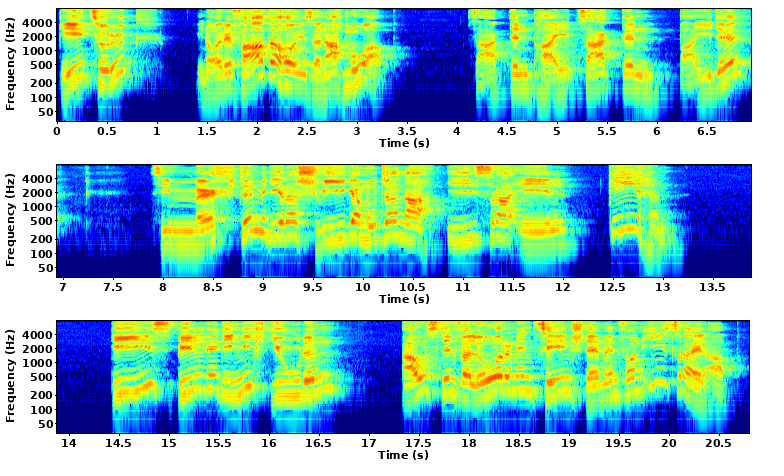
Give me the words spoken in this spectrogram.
geht zurück in eure Vaterhäuser nach Moab sagten, sagten beide, sie möchten mit ihrer Schwiegermutter nach Israel gehen. Dies bildet die Nichtjuden aus den verlorenen zehn Stämmen von Israel ab.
